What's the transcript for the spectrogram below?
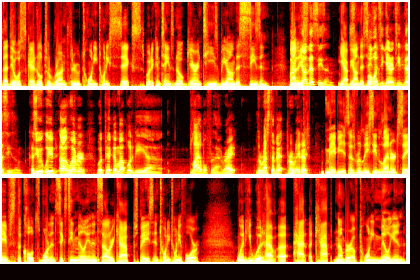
That deal was scheduled to run through twenty twenty-six, but it contains no guarantees beyond this season. Released- beyond this season. yeah, beyond this But what's he guaranteed this season? Because you, we, uh, whoever would pick him up would be uh, liable for that, right? The rest of it prorated. Maybe it says releasing Leonard saves the Colts more than 16 million in salary cap space in 2024, when he would have uh, had a cap number of 20 million.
